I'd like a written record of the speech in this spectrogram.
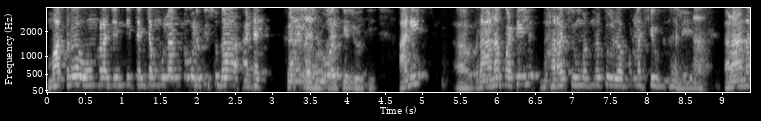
मात्र ओमराजेंनी त्यांच्या मुलांवरती सुद्धा अटॅक करायला सुरुवात केली होती. आणि राणा पाटील धाराशिव मधनं तुळजापूरला शिफ्ट झाले. राणा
